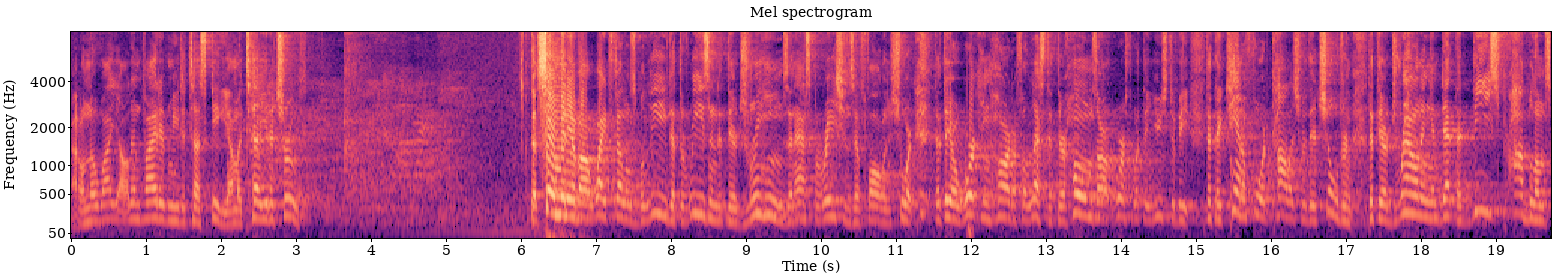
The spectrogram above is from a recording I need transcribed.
I don't know why y'all invited me to Tuskegee. I'm going to tell you the truth. That so many of our white fellows believe that the reason that their dreams and aspirations have fallen short, that they are working harder for less, that their homes aren't worth what they used to be, that they can't afford college for their children, that they're drowning in debt, that these problems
